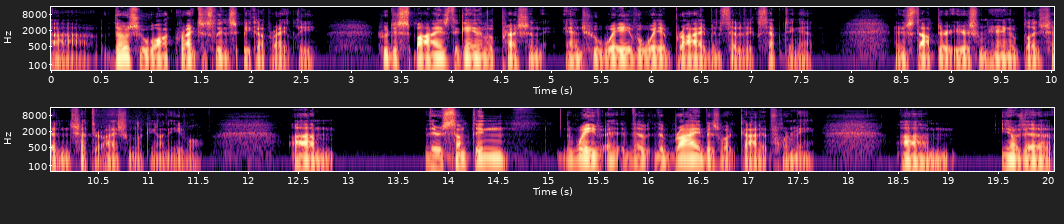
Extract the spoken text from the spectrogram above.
uh, those who walk righteously and speak uprightly, who despise the gain of oppression, and who wave away a bribe instead of accepting it, and who stop their ears from hearing of bloodshed and shut their eyes from looking on evil. Um, there's something the wave uh, the the bribe is what got it for me. Um, you know the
